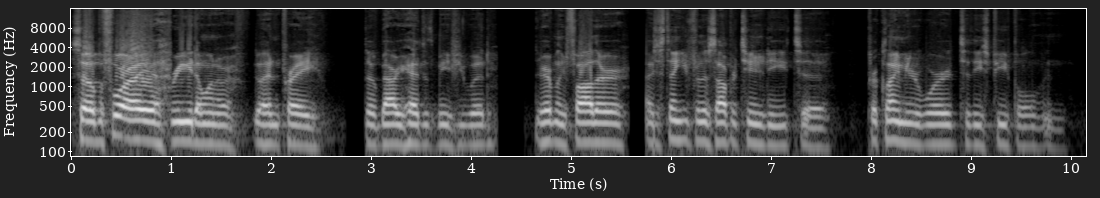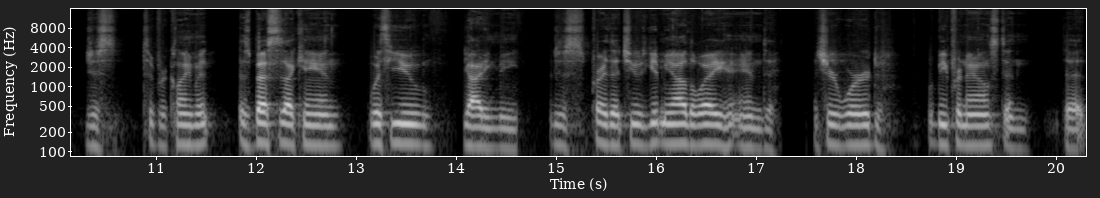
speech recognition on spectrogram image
So before I uh, read, I want to go ahead and pray. So bow your heads with me if you would. Dear Heavenly Father, I just thank you for this opportunity to proclaim your word to these people and just to proclaim it as best as I can with you guiding me. I just pray that you would get me out of the way and that your word would be pronounced and that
